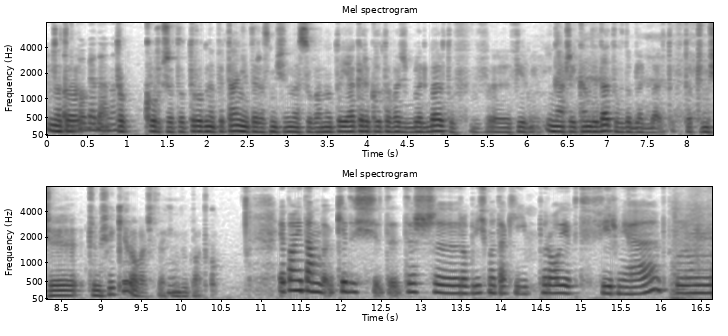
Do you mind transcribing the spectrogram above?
no to, odpowiadana. To kurczę, to trudne pytanie teraz mi się nasuwa. No to jak rekrutować black beltów w firmie? Inaczej kandydatów do black beltów. To czym się, czym się kierować w takim hmm. wypadku? Ja pamiętam, kiedyś też y, robiliśmy taki projekt w firmie, w którym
